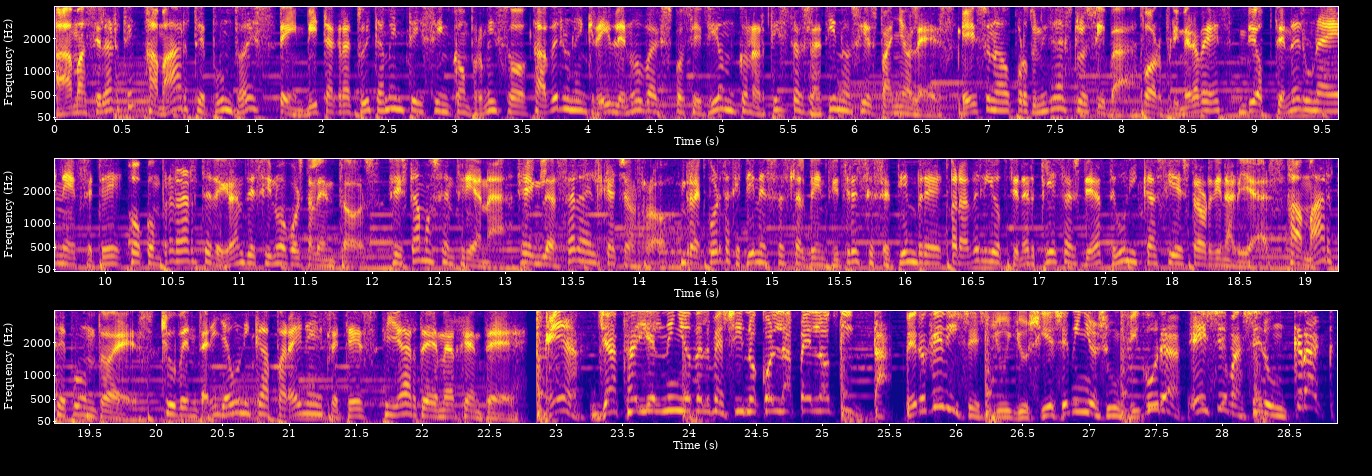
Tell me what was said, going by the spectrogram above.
¿Amas el arte? Amaarte.es te invita gratuitamente y sin compromiso a ver una increíble nueva exposición con artistas latinos y españoles. Es una oportunidad exclusiva, por primera vez, de obtener una NFT o comprar arte de grandes y nuevos talentos. Estamos en Triana, en la Sala El Cachorro. Recuerda que tienes hasta el 23 de septiembre para ver y obtener piezas de arte únicas y extraordinarias. Amarte.es, tu ventanilla única para NFTs y arte emergente. ¡Ea! Ya está ahí el niño del vecino con la pelotita. ¿Pero qué dices, Yuyu? Si ese niño es un figura, ese va a ser un crack.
